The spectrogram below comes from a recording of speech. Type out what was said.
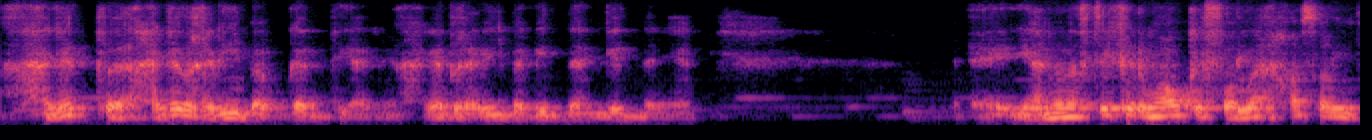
حاجات حاجات غريبة بجد يعني حاجات غريبة جدا جدا يعني. يعني أنا أفتكر موقف والله حصل.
